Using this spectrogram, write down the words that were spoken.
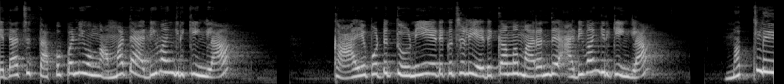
ஏதாச்சும் தப்பு பண்ணி உங்க அம்மாட்ட அடி வாங்கிருக்கீங்களா காய போட்டு துணி எடுக்க சொல்லி எடுக்காம மறந்து அடி வாங்கிருக்கீங்களா மக்களே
